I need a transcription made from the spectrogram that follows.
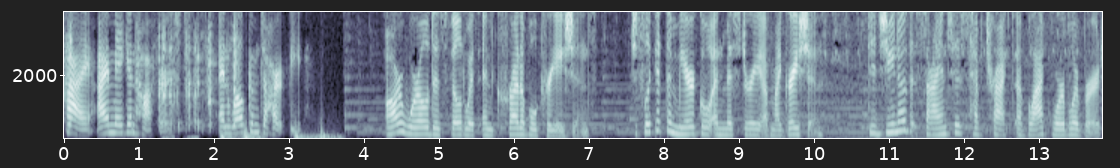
Hi, I'm Megan Hoffer, and welcome to Heartbeat. Our world is filled with incredible creations. Just look at the miracle and mystery of migration. Did you know that scientists have tracked a blackpoll warbler bird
